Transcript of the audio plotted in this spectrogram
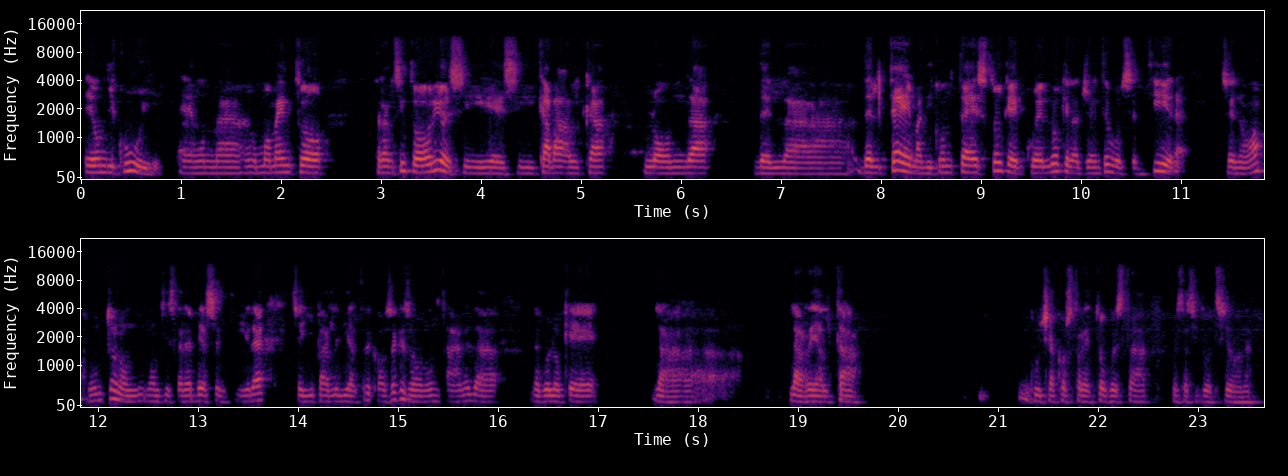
è, un di cui, è una, un momento transitorio e si, e si cavalca l'onda della, del tema di contesto che è quello che la gente vuol sentire, se no appunto non, non ti starebbe a sentire se gli parli di altre cose che sono lontane da, da quello che è la, la realtà in cui ci ha costretto questa, questa situazione.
